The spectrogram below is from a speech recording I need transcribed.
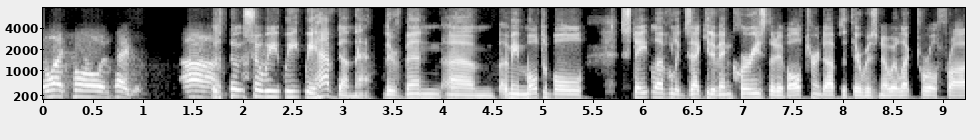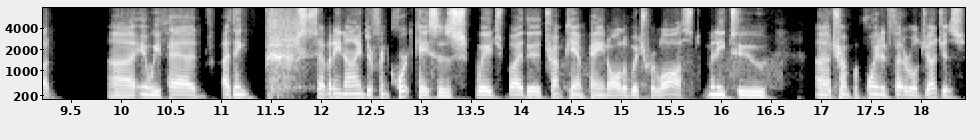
electoral integrity. Um, so, so we, we we have done that. There've been, um, I mean, multiple state level executive inquiries that have all turned up that there was no electoral fraud, uh, and we've had, I think, 79 different court cases waged by the Trump campaign, all of which were lost, many to uh, Trump appointed federal judges.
